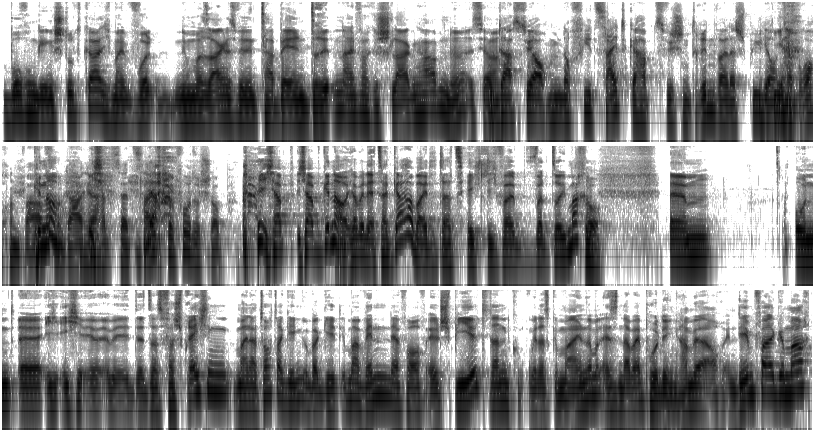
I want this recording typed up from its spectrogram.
Bochum gegen Stuttgart. Ich meine, ich wollte nur mal sagen, dass wir den Tabellendritten einfach geschlagen haben. Ne? Ist ja und da hast du ja auch noch viel Zeit gehabt zwischendrin, weil das Spiel ja, ja unterbrochen war. Genau. Von daher hat es ja Zeit ja. für Photoshop. Ich habe, ich hab, genau, ich habe in der Zeit gearbeitet tatsächlich, weil was soll ich machen? So. Ähm, und äh, ich, ich, äh, das Versprechen meiner Tochter gegenüber gilt immer, wenn der VfL spielt, dann gucken wir das gemeinsam und essen dabei Pudding. Haben wir auch in dem Fall gemacht.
